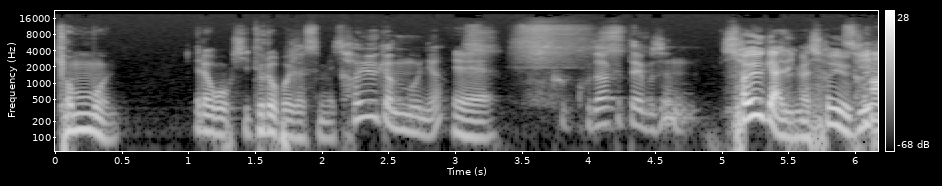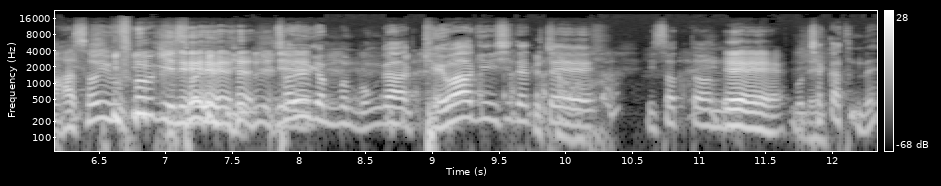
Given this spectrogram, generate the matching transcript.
견문이라고 혹시 들어보셨습니까? 서유 견문이요? 예. 그 고등학교 때 무슨 서유기 아닌가요? 서유기? 아 서유기는 서유기, 서유 견문 뭔가 개화기 시대 때 있었던 예, 예. 뭐 네. 책 같은데?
